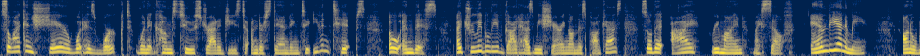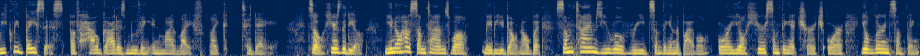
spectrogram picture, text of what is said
so I can share what has worked when it comes to strategies, to understanding, to even tips. Oh, and this I truly believe God has me sharing on this podcast so that I remind myself and the enemy on a weekly basis of how God is moving in my life, like today. So here's the deal. You know how sometimes, well, maybe you don't know, but sometimes you will read something in the Bible or you'll hear something at church or you'll learn something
